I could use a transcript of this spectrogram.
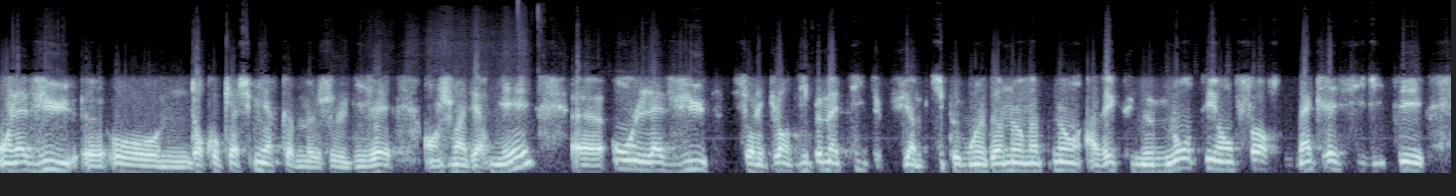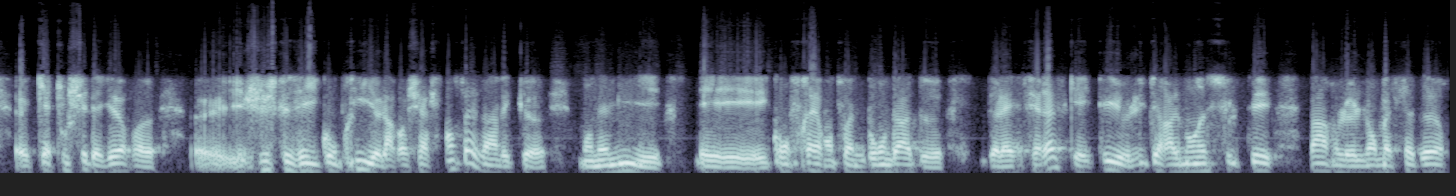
On l'a vu euh, au, donc au Cachemire, comme je le disais, en juin dernier. Euh, on l'a vu sur le plan diplomatique depuis un petit peu moins d'un an maintenant, avec une montée en force, une agressivité euh, qui a touché d'ailleurs jusque et y compris la recherche française, hein, avec mon ami et, confrère Antoine Bonda de, de la FRS, qui a été littéralement insulté par l'ambassadeur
